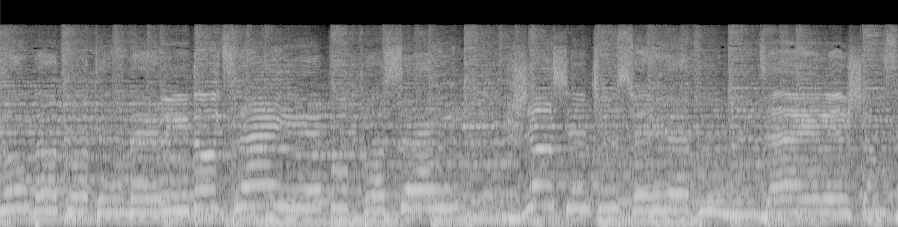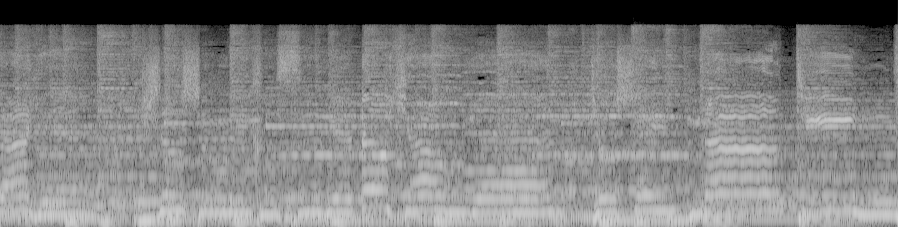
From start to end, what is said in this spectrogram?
拥抱过的美让生离和死别都遥远，有谁能听见？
